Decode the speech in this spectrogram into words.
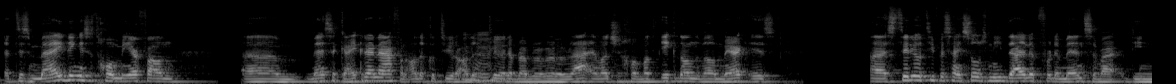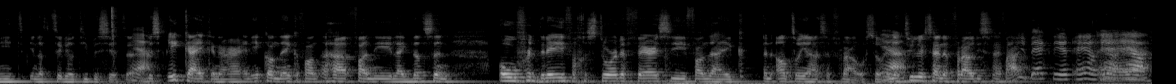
Het is mijn ding, is het gewoon meer van. ehm, mensen kijken daarnaar van alle culturen, alle Mhm. kleuren, bla bla bla bla. En wat, je, gewoon, wat ik dan wel merk is. eh stereotypen zijn soms niet duidelijk voor de mensen waar, die niet in dat stereotype zitten. Ja. Dus ik kijk ernaar en ik kan denken van, aha, funny, like, dat is een overdreven, gestoorde versie van like, een Antilliaanse vrouw of zo. En natuurlijk zijn er vrouwen die zeggen van, hou je bek dicht, eh, eh, Ja, eh. ja.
